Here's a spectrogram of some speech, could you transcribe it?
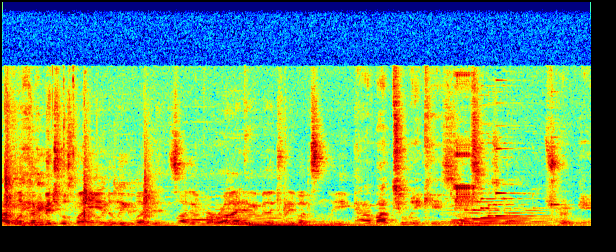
I've only put Mitchell's money into League of Legends. I'll give him a ride. I'll give him like twenty bucks in League. Nah, about too many cases. That's it, so shrimp game.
